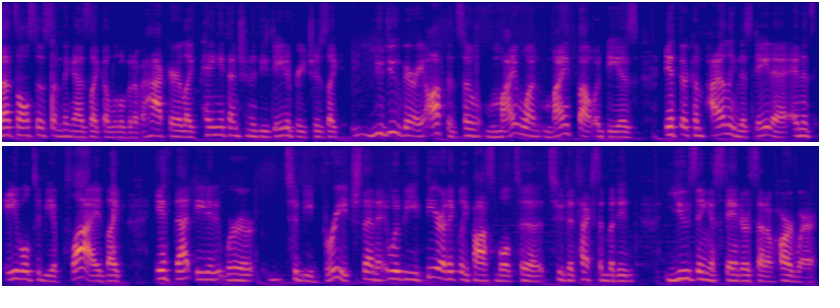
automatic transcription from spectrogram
that's also something as like a little bit of a hacker, like paying attention to these data breaches, like you do very often. So my one my thought would be is if they're compiling this data and it's able to be applied, like if that data were to be breached, then it would be theoretically possible to to detect somebody using a standard set of hardware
